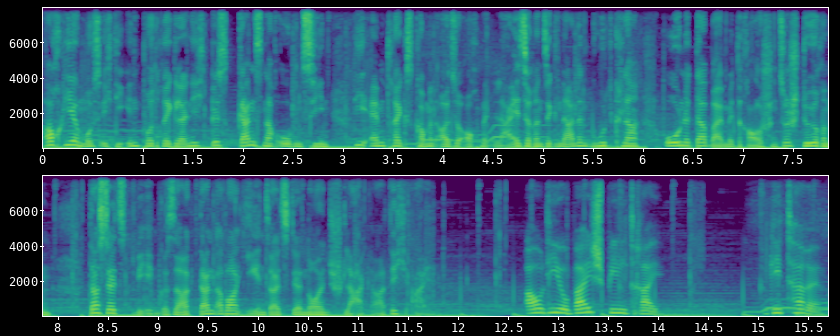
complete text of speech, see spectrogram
Auch hier muss ich die Inputregler nicht bis ganz nach oben ziehen, die M-Tracks kommen also auch mit leiseren Signalen gut klar, ohne dabei mit Rauschen zu stören. Das setzt, wie eben gesagt, dann aber jenseits der 9 schlagartig ein. Audio Beispiel 3 Gitarre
